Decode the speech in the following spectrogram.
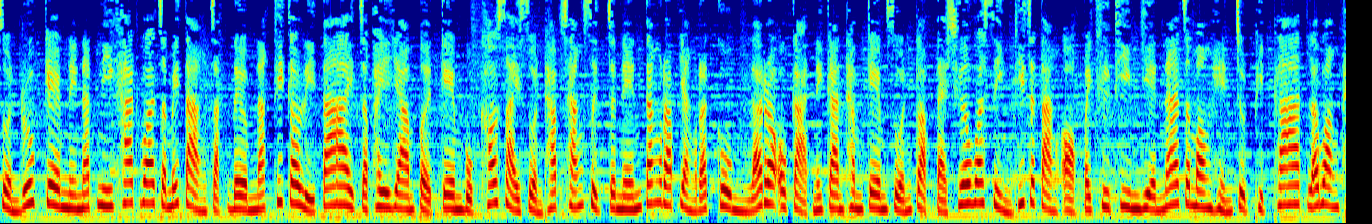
ส่วนรูปเกมในนัดนี้คาดว่าจะไม่ต่างจากเดิมนักที่เกาหลีใต้จะพยายามเปิดเกมบุกเข้าใส่ส่วนทัพช้างศึกจะเน้นตั้งรับอย่างรัดกุม และรอโอกาสในการทำเกมสวนกลับแต่เชื่อว่าสิ่งที่จะต่างออกไปคือทีมเยือนน่าจะมองเห็นจุดผิดพลาด และวางแผ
